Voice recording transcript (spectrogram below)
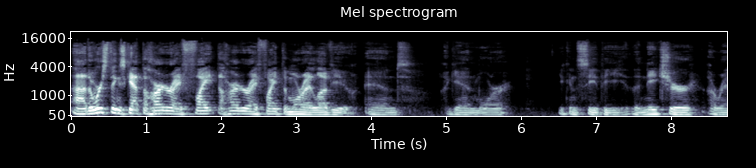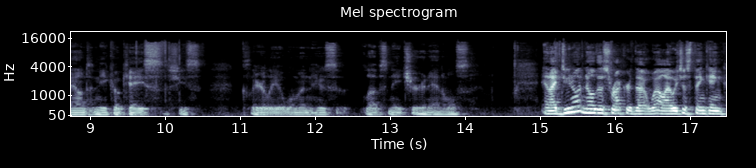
uh, the worst things get, the harder I fight, the harder I fight, the more I love you. And again, more, you can see the, the nature around Neko Case. She's clearly a woman who loves nature and animals and I do not know this record that well. I was just thinking,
